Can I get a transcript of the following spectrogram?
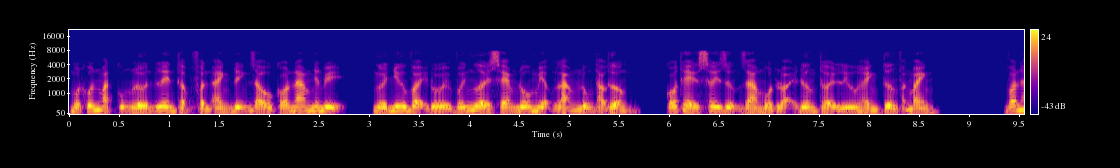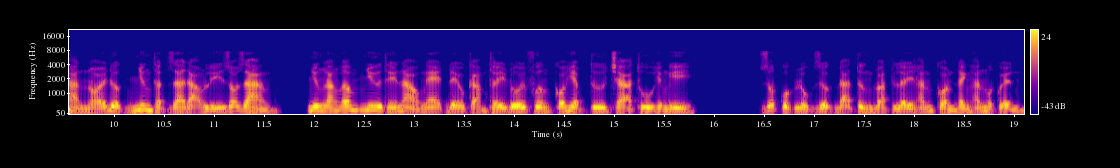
một khuôn mặt cũng lớn lên thập phần anh đĩnh giàu có nam nhân vị, người như vậy đối với người xem đô miệng làm lũng thảo thưởng, có thể xây dựng ra một loại đương thời lưu hành tương phản manh. Văn Hàn nói được nhưng thật ra đạo lý rõ ràng, nhưng lăng âm như thế nào nghe đều cảm thấy đối phương có hiệp tư trả thù hiểm nghi. Rốt cuộc lục dược đã từng đoạt lấy hắn còn đánh hắn một quyền,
